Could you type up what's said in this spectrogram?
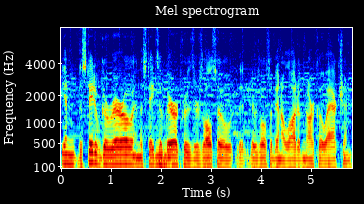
in the state of Guerrero and the states of mm-hmm. Veracruz, there's also there's also been a lot of narco action,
